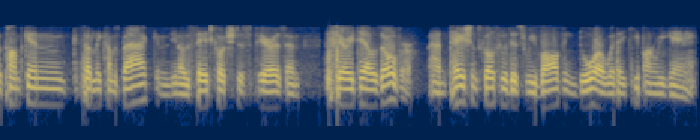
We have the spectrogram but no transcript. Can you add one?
The pumpkin suddenly comes back, and you know the stagecoach disappears, and the fairy tale is over. And patients go through this revolving door where they keep on regaining.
